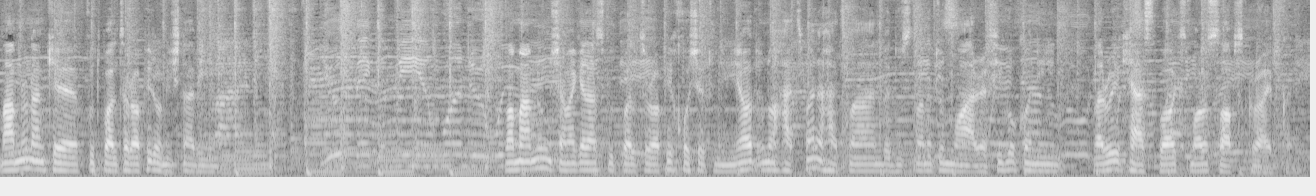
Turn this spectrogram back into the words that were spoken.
ممنونم که فوتبال تراپی رو میشنویم. و ممنون میشم اگر از فوتبال تراپی خوشتون میاد اونو حتما حتما به دوستانتون معرفی بکنین و روی کست باکس ما رو subscribe کنید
